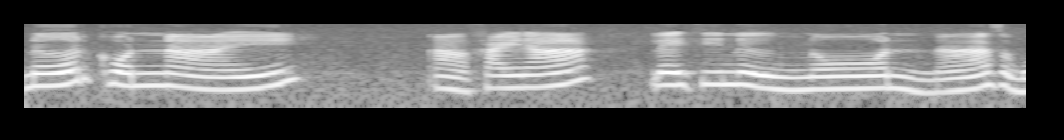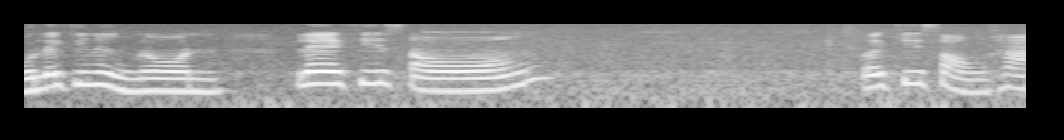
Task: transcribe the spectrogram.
เนิร์ดคนไหน อ่าใครนะ เลขที่หนึ่งนนนะ สมมุติเลขที่หนึ่งนน เลขที่สองเลขที่สองใคร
